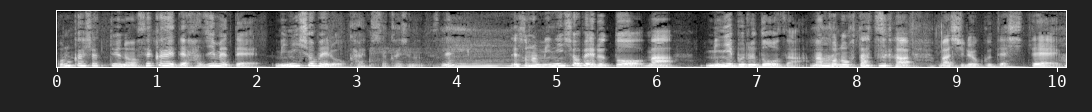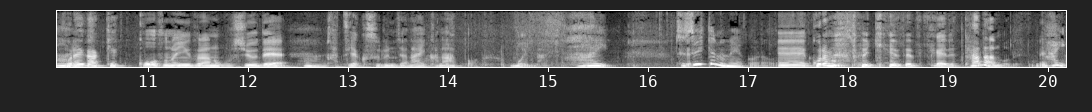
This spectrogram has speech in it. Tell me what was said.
この会社っていうのは世界で初めてミニショベルを開発した会社なんですね。で、そのミニショベルと、まあ、ミニブルドーザー。まあ、この二つが、まあ、主力でして、はい、これが結構そのインフラの補修で活躍するんじゃないかなと思います。はい。続いての銘柄えー、これもやっぱり建設機械でただのですね。はい。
